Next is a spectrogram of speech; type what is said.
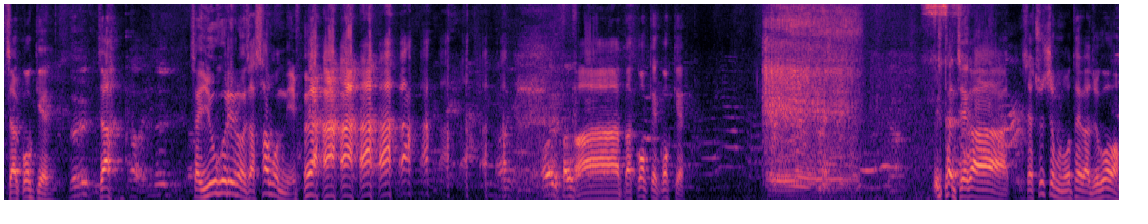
자, 꽃게. 자, 자, 유그리노, 자, 사모님. 아, 딱 꽃게, 꽃게. 일단 제가, 제가 추첨을 못 해가지고,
